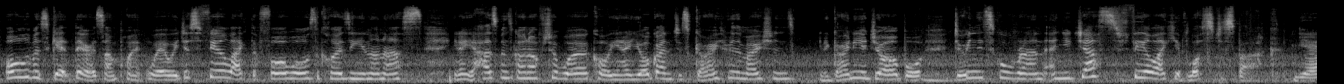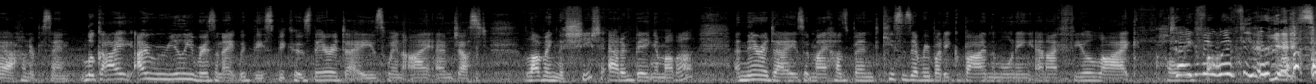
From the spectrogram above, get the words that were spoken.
all of us get there at some point where we just feel like the four walls are closing in on us. You know, your husband's gone off to work, or you know, you're going to just going through the motions, you know, going to your job or doing the school run, and you just feel like you've lost your spark. Yeah, 100%. Look, I, I really resonate with this because there are days when I am just loving the shit out of being a mother, and there are days when my husband kisses everybody goodbye in the morning, and I feel like, holy Take me with you. Yes.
